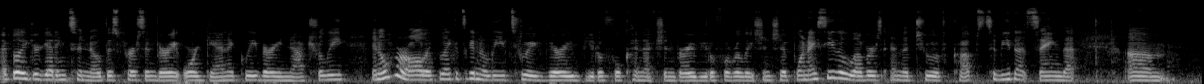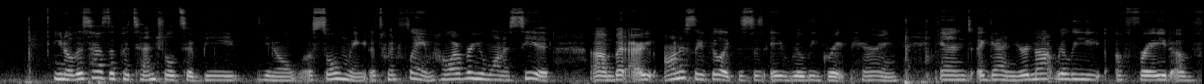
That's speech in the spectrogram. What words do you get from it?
I feel like you're getting to know this person very organically, very naturally. And overall, I feel like it's going to lead to a very beautiful connection, very beautiful relationship. When I see the lovers and the two of cups, to be that saying um, you know, this has the potential to be, you know, a soulmate, a twin flame, however you want to see it. Um, but I honestly feel like this is a really great pairing. And again, you're not really afraid of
